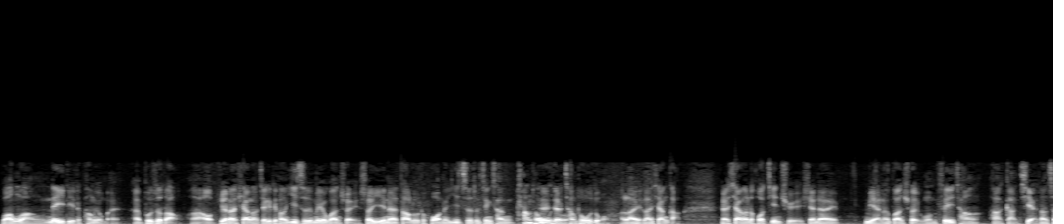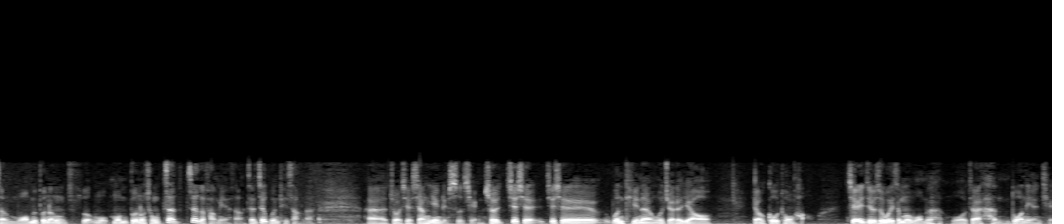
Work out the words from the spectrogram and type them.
往往内地的朋友们呃不知道啊哦，原来香港这个地方一直没有关税，所以呢大陆的货呢一直都经常畅通无阻，畅通无阻来来香港。呃，香港的货进去现在。免了关税，我们非常啊感谢，但是我们不能说，我我们不能从这这个方面上，在这个问题上呢，呃，做一些相应的事情。所以这些这些问题呢，我觉得要要沟通好。这就是为什么我们我在很多年前，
